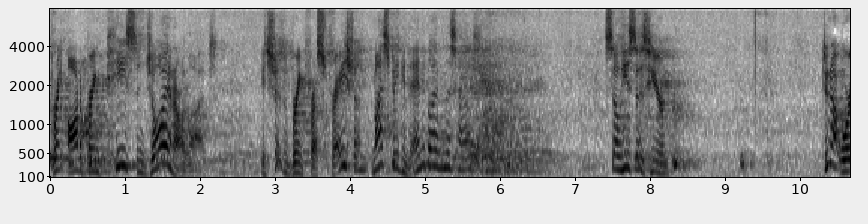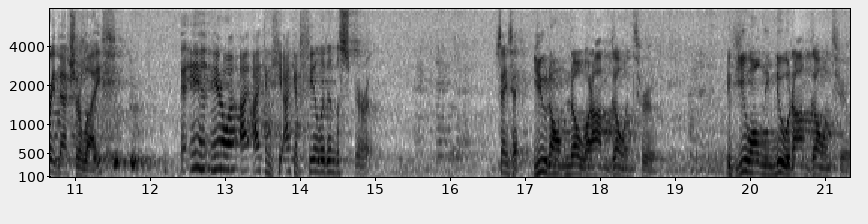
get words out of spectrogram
bring, ought to bring peace and joy in our lives. It shouldn't bring frustration. Am I speaking to anybody in this house? So he says here, do not worry about your life. And, you know what? I, I, can, I can feel it in the spirit. Saying, say, you don't know what I'm going through. If you only knew what I'm going through.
